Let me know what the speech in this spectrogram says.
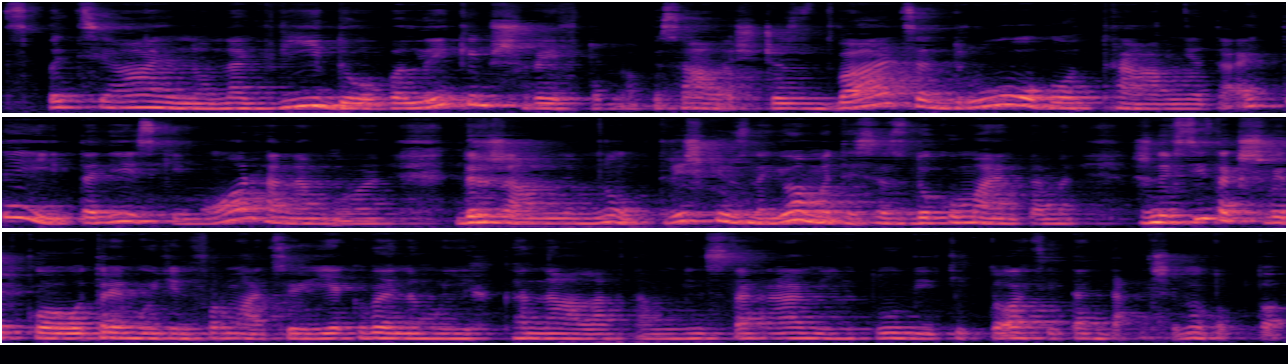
спеціально на відео великим шрифтом написала, що з 22 травня дайте італійським органам е, державним ну, трішки ознайомитися з документами. Ж не всі так швидко отримують інформацію, як ви на моїх каналах, там в інстаграмі, Ютубі, Тіктоці і так далі. Ну, тобто,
